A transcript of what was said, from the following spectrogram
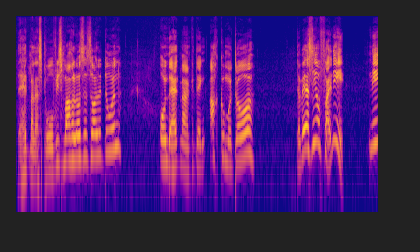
Da hätte man das Profis machen lassen sollen tun. Und da hätte man gedacht, ach guck mal da, da wäre es nie aufgefallen. Nie. Nie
